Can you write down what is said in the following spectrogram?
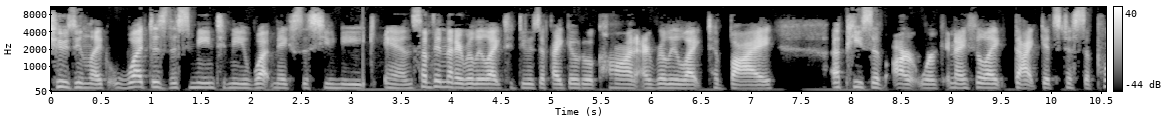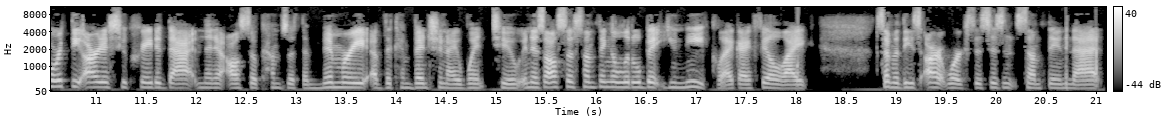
Choosing like what does this mean to me? What makes this unique? And something that I really like to do is if I go to a con, I really like to buy a piece of artwork. And I feel like that gets to support the artist who created that. And then it also comes with a memory of the convention I went to and is also something a little bit unique. Like I feel like some of these artworks, this isn't something that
